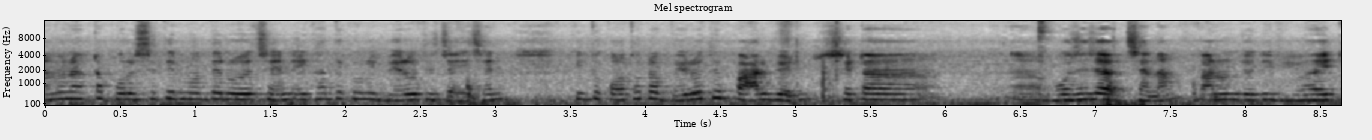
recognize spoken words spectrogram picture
এমন একটা পরিস্থিতির মধ্যে রয়েছেন, এখান থেকে উনি বেরোতে চাইছেন। কিন্তু কতটা বেরোতে পারবেন সেটা বোঝা যাচ্ছে না। কারণ যদি বিবাহিত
